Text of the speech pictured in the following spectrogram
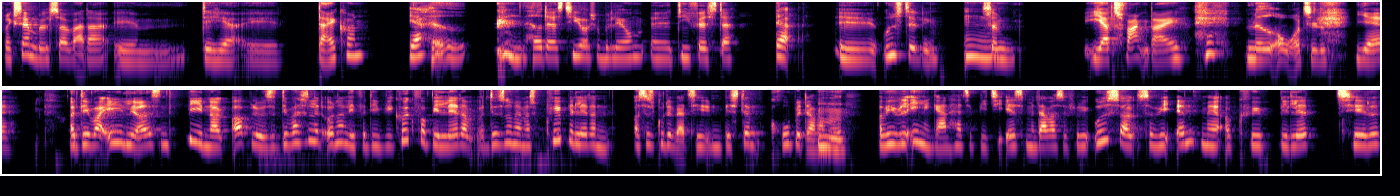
for eksempel så var der øhm, det her øh, Daikon, Ja. havde, havde deres 10 års jubilæum, øh, Difesta, Ja. øh, udstilling, mm. som jeg tvang dig med over til. Ja, Og det var egentlig også en fin nok oplevelse. Det var sådan lidt underligt, fordi vi kunne ikke få billetter. Det var sådan noget med, at man skulle købe billetterne, og så skulle det være til en bestemt gruppe, der var Mhm. med. Og vi ville egentlig gerne have til BTS, men der var selvfølgelig udsolgt, så vi endte med at købe billet til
